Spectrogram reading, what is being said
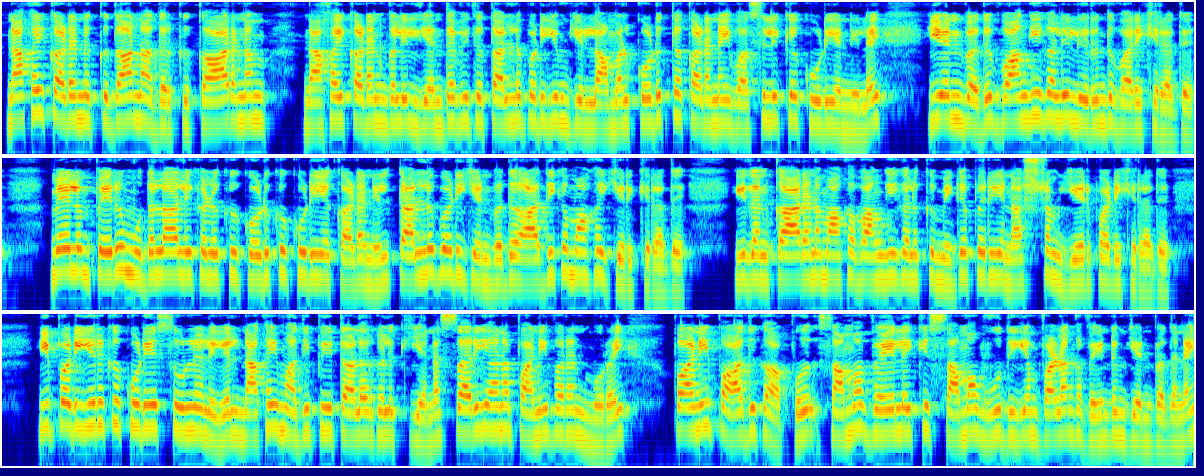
நகை கடனுக்கு தான் அதற்கு காரணம். நகை கடன்களில் எந்தவித தள்ளுபடியும் இல்லாமல் கொடுத்த கடனை வசூலிக்கக்கூடிய நிலை என்பது வங்கிகளில் இருந்து வருகிறது. மேலும் பெரும் முதலாளிகளுக்கு கொடுக்கக்கூடிய கடனில் தள்ளுபடி என்பது அதிகமாக இருக்கிறது. இதன் காரணமாக வங்கிகளுக்கு மிகப்பெரிய நஷ்டம் ஏற்படுகிறது. இப்படி இருக்கக்கூடிய சூழ்நிலையில் நகை மதிப்பீட்டாளர்களுக்கு என சரியான பணிவரன் முறை பணி பாதுகாப்பு சம வேலைக்கு சம ஊதியம் வழங்க வேண்டும் என்பதனை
